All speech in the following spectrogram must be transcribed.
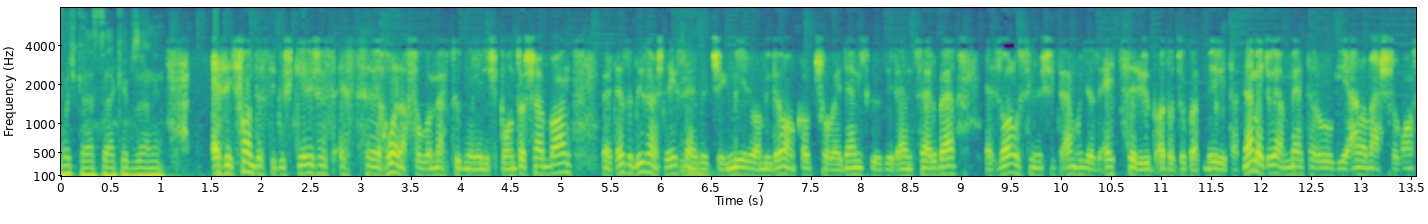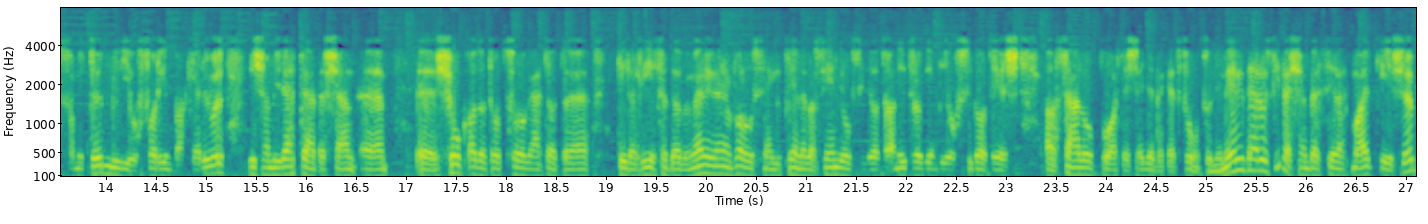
Hogy kell ezt elképzelni? Ez egy fantasztikus kérdés, ezt, ezt holnap fogom megtudni én is pontosabban, mert ez a bizonyos légszennyezettség mérő, ami be van kapcsolva egy nemzetközi rendszerbe, ez valószínűsítem, hogy az egyszerűbb adatokat méri. Tehát nem egy olyan meteorológiai állomásról van szó, ami több millió forintba kerül, és ami rettenetesen e, e, sok adatot szolgáltat e, tényleg részletben menő, hanem valószínűleg tényleg a széndiokszidot, a nitrogéndiokszidot és a szállóport és egyebeket fogunk tudni mérni, de erről szívesen beszélek majd később,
